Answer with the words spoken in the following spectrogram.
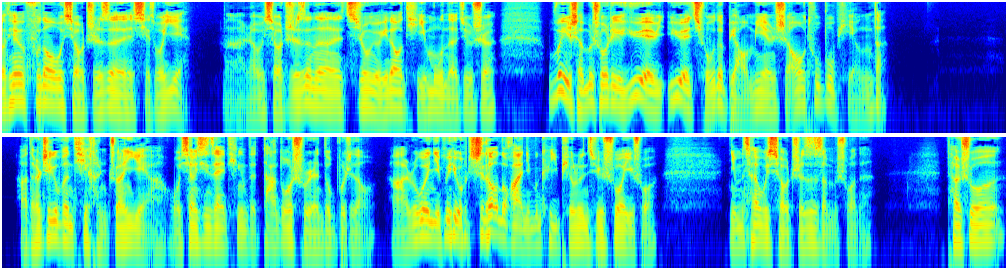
昨天辅导我小侄子写作业啊，然后小侄子呢，其中有一道题目呢，就是为什么说这个月月球的表面是凹凸不平的？啊，当然这个问题很专业啊，我相信在听的大多数人都不知道啊。如果你们有知道的话，你们可以评论区说一说。你们猜我小侄子怎么说的？他说：“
